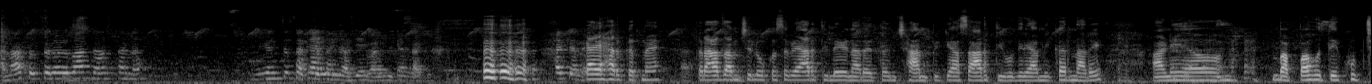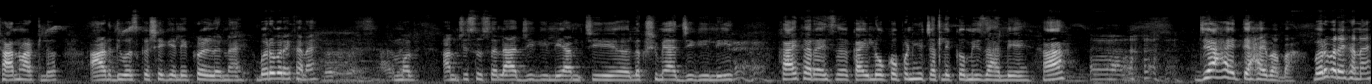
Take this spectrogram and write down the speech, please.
आणि असं सरळ बांधा असताना यांच्यासारखं काय हरकत नाही. तर आज आमचे लोक सगळे आरतीला येणार आहेत आणि छानपैकी असं आरती वगैरे आम्ही करणार आहे. आणि बाप्पा होते खूप छान वाटलं. आठ दिवस कसे गेले कळलं नाही. बरोबर आहे का नाही? मग आमची सुसला आजी गेली आमची लक्ष्मी आजी गेली. काय करायचं? काही लोक पण ह्याच्यातले कमी झाले. हा? जे आहे ते आहे बाबा. बरोबर आहे का नाही?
